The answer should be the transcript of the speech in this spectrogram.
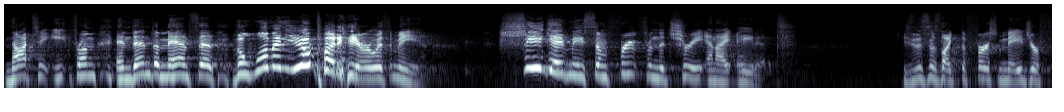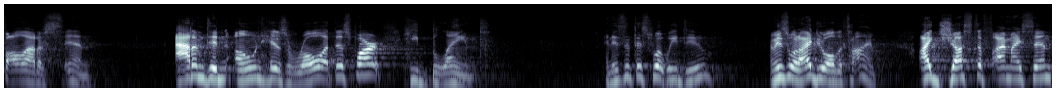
not to eat from? And then the man said, The woman you put here with me, she gave me some fruit from the tree, and I ate it. This is like the first major fallout of sin. Adam didn't own his role at this part, he blamed. And isn't this what we do? I mean, this is what I do all the time. I justify my sin.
